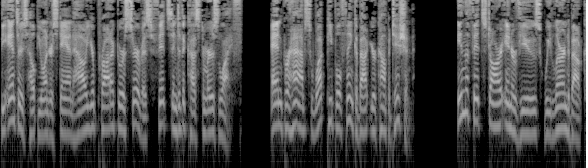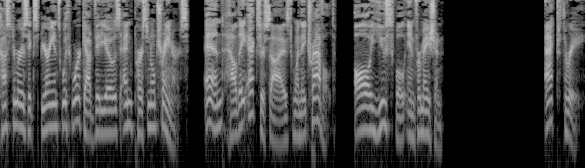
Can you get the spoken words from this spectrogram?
the answers help you understand how your product or service fits into the customer's life. And perhaps what people think about your competition. In the FitStar interviews, we learned about customers' experience with workout videos and personal trainers, and how they exercised when they traveled. All useful information. Act 3.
